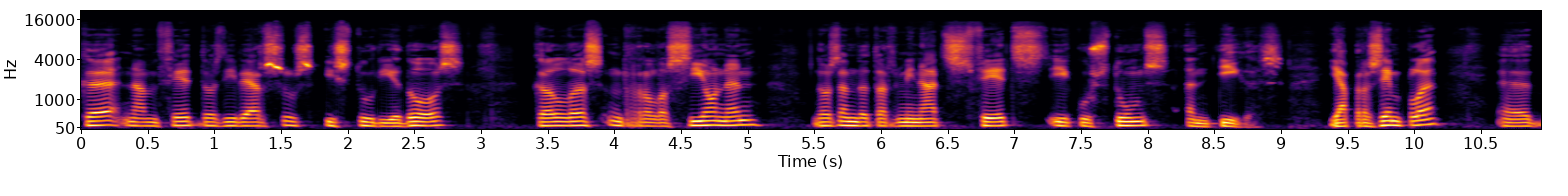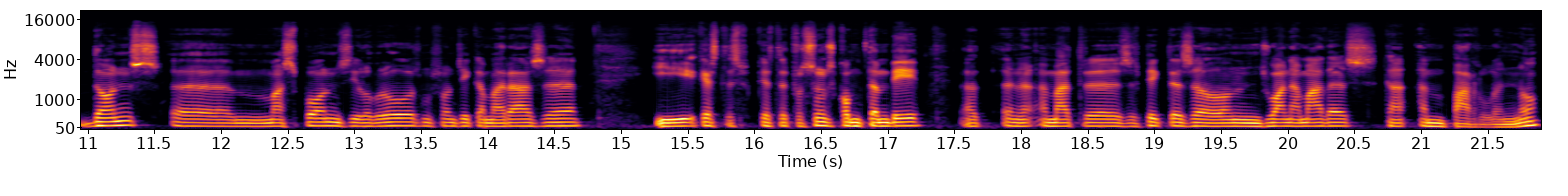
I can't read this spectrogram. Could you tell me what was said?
que n'han fet dos diversos historiadors que les relacionen doncs, amb determinats fets i costums antigues. Hi ha, per exemple, eh, doncs, eh, Maspons i Labrós, Maspons i Camarasa, i aquestes, aquestes persones, com també eh, en, en altres aspectes en Joan Amades, que en parlen, no?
